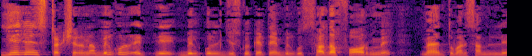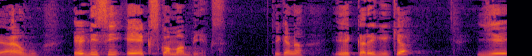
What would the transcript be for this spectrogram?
یہ جو انسٹرکشن ہے نا، بالکل بالکل جس کو کہتے ہیں، بالکل سادہ فارم میں میں تمہارے سامنے لے آیا ہوں۔ A D C A X comma B X ٹھیک ہے نا؟ یہ کرے گی کیا؟ یہ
